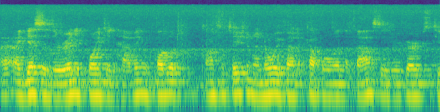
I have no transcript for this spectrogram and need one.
I, I guess, is there any point in having a public consultation? I know we've had a couple in the past as regards to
